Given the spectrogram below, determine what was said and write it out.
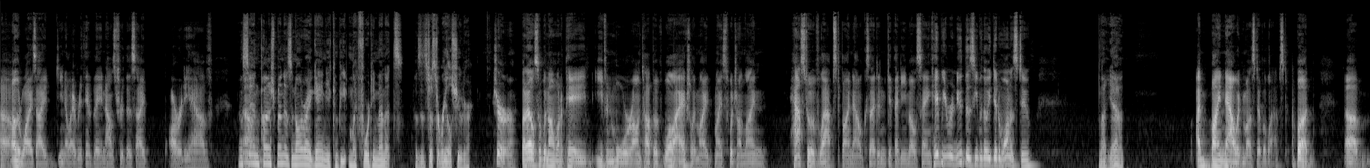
Uh, otherwise, I you know everything that they announced for this, I already have. Sin Um, Punishment is an alright game you can beat in like 40 minutes because it's just a real shooter. Sure, but I also would not want to pay even more on top of. Well, I actually my my Switch Online has to have lapsed by now because I didn't get that email saying, "Hey, we renewed this even though he didn't want us to." Not yet. I by now it must have elapsed, but um,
